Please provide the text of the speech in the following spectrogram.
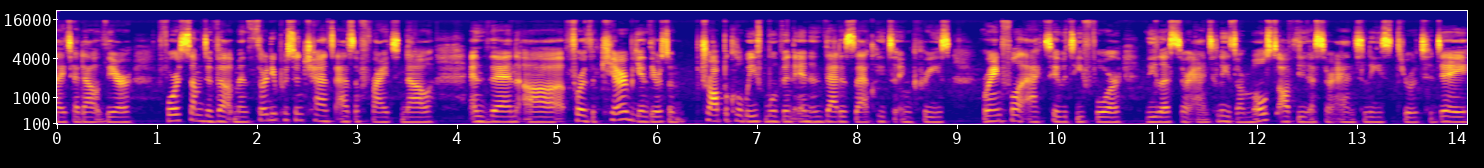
highlighted out there for some development, 30% chance as of right now. And then uh, for the Caribbean, there's a tropical wave moving in, and that is likely to increase rainfall activity for the Lesser Antilles or most of the Lesser Antilles through today.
